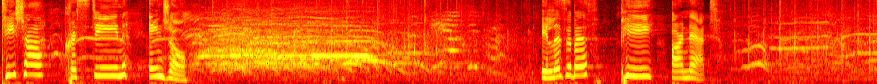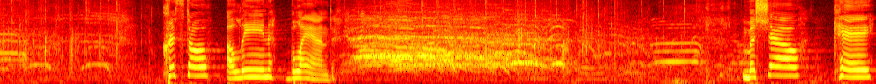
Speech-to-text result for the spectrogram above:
Tisha Christine Angel. Elizabeth P. Arnett. Crystal Aline Bland. Michelle K.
